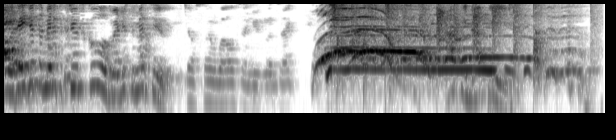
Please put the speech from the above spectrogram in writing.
Jose just submitted to two schools. Where'd you submit to? Justin Wells and Youth Tech. Woo!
